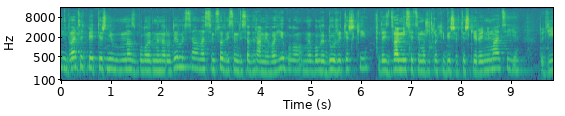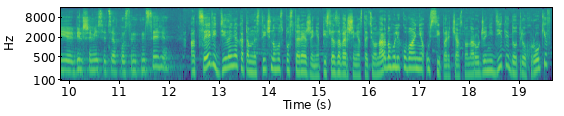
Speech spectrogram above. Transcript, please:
25 тижнів у нас було, як ми народилися. У нас 780 грамів ваги було. Ми були дуже тяжкі. Десь два місяці, може трохи більше в тяжкій реанімації. Тоді більше місяця в постінтенсиві. А це відділення катамнестичного спостереження. Після завершення стаціонарного лікування усі передчасно народжені діти до трьох років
